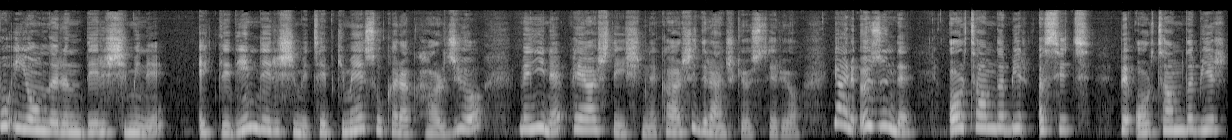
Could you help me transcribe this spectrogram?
bu iyonların derişimini eklediğim derişimi tepkimeye sokarak harcıyor ve yine pH değişimine karşı direnç gösteriyor. Yani özünde ortamda bir asit ve ortamda bir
